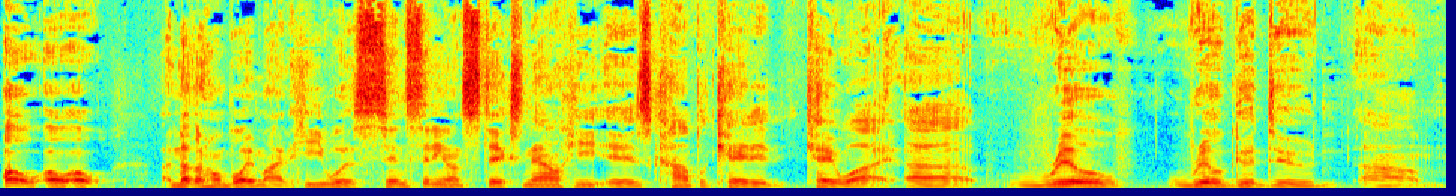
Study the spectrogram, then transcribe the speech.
oh, oh, oh. Another homeboy of mine. He was Sin City on Sticks. Now he is Complicated KY. Uh, real, real good dude. Um,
